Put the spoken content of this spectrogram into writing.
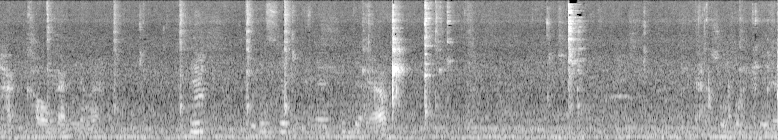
พักเข้ากันใช่ไหม เเนาะสุดเลยสุดยอด เดี๋ยวตักซุปมะเขือ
